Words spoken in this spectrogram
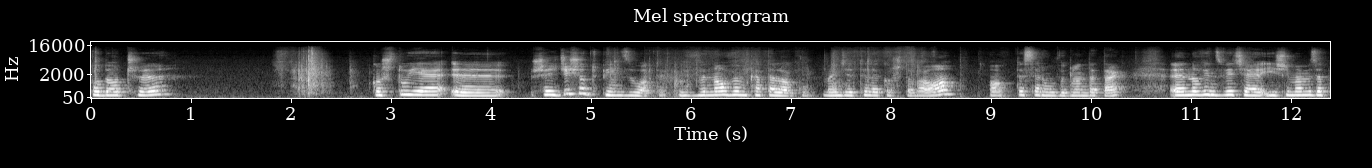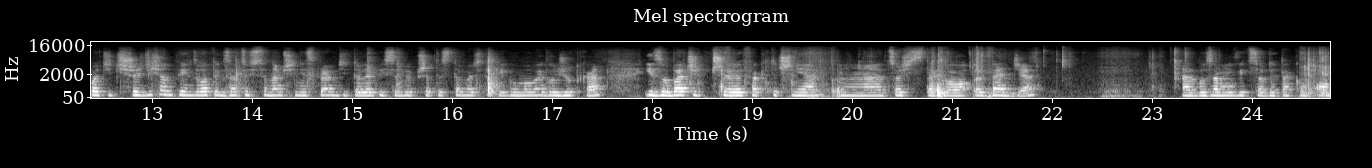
pod oczy kosztuje y, 65 zł w nowym katalogu. Będzie tyle kosztowało. O, te serum wygląda tak. Y, No więc wiecie, jeśli mamy zapłacić 65 zł za coś, co nam się nie sprawdzi, to lepiej sobie przetestować takiego małego ziutka i zobaczyć, czy faktycznie mm, coś z tego będzie. Albo zamówić sobie taką o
